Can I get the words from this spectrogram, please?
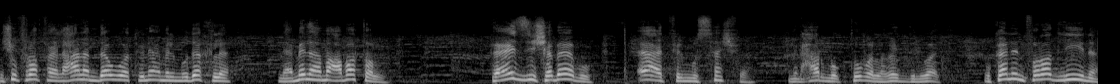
نشوف رفع العالم دوت ونعمل مداخلة نعملها مع بطل. في عز شبابه قاعد في المستشفى من حرب أكتوبر لغاية دلوقتي. وكان انفراد لينا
